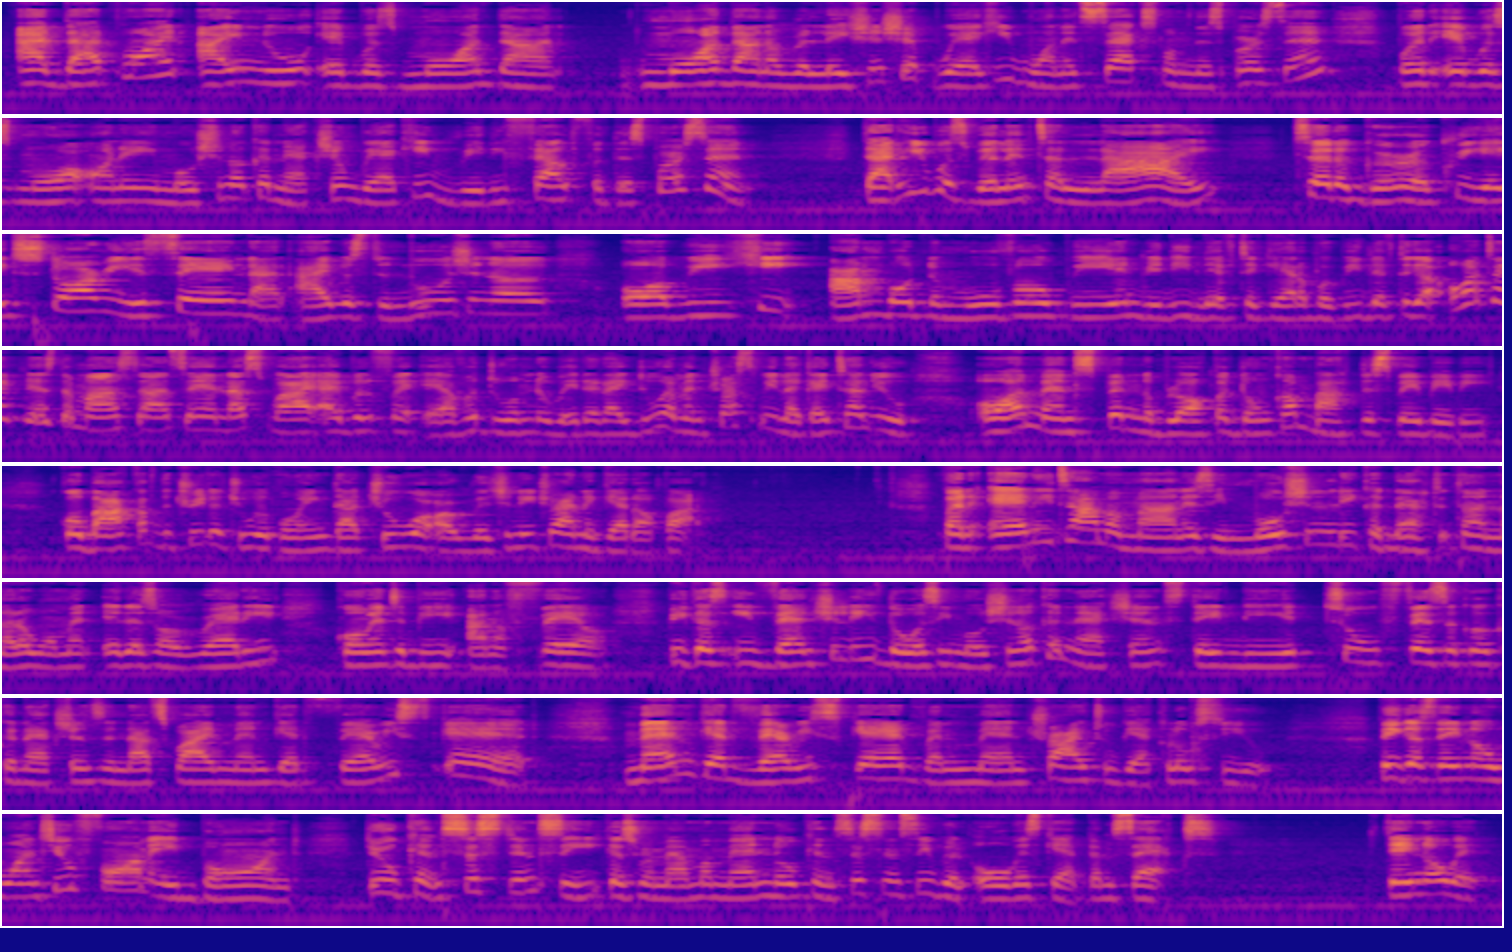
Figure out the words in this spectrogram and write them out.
At that point, I knew it was more than more than a relationship where he wanted sex from this person, but it was more on an emotional connection where he really felt for this person. That he was willing to lie to the girl, create stories saying that I was delusional or we he I'm about to move out, we ain't really live together, but we live together. All type things the man saying that's why I will forever do him the way that I do him. And trust me, like I tell you, all men spin the block, but don't come back this way, baby. Go back up the tree that you were going, that you were originally trying to get up at. But anytime a man is emotionally connected to another woman, it is already going to be an affair because eventually those emotional connections they lead to physical connections, and that's why men get very scared. Men get very scared when men try to get close to you because they know once you form a bond through consistency, because remember, men know consistency will always get them sex. They know it.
